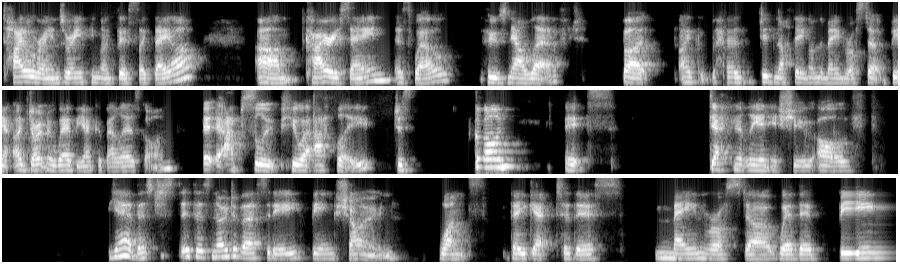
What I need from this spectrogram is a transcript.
title reigns or anything like this like they are. Um, Kairi Sane as well, who's now left, but I has, did nothing on the main roster. I don't know where Bianca Belair's gone. An absolute pure athlete, just gone. It's definitely an issue of yeah. There's just there's no diversity being shown once they get to this main roster where they're being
